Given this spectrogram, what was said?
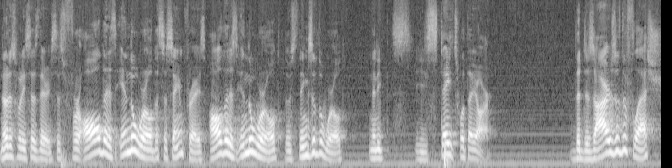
Notice what he says there. He says, For all that is in the world, that's the same phrase, all that is in the world, those things of the world, and then he, he states what they are the desires of the flesh,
